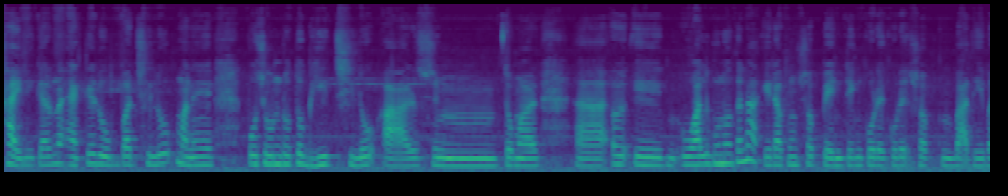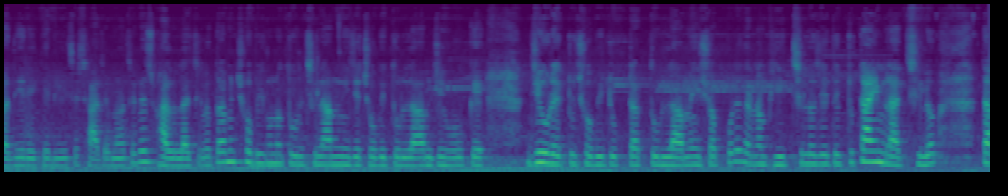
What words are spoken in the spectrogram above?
খাইনি, কেননা একে রোববার ছিল মানে প্রচণ্ড তো ভিড় ছিল, আর তোমার এই ওয়ালগুলোতে না এরকম সব পেন্টিং করে করে সব বাঁধিয়ে বাঁধিয়ে রেখে দিয়েছে, সাজানো আছে, বেশ ভালো লাগছিল। তো আমি ছবিগুলো তুলছিলাম, নিজে ছবি তুললাম, জিহুকে, জিহুর একটু ছবি টুকটাক তুললাম, এইসব করে, কেননা ভিড় ছিল যেহেতু একটু টাইম লাগছিল। তা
